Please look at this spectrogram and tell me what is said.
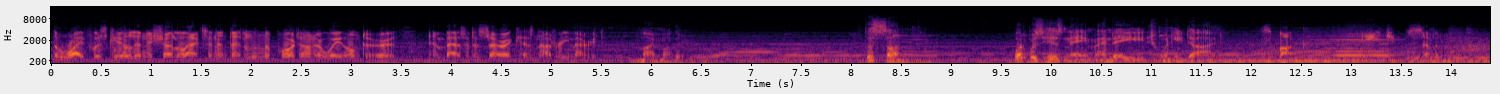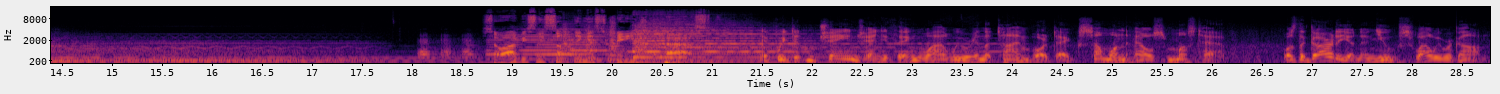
The wife was killed in a shuttle accident at Lunaport on her way home to Earth. Ambassador Sarek has not remarried. My mother. The son. What was his name and age when he died? Spock, age 7. So obviously something has changed the past. If we didn't change anything while we were in the time vortex, someone else must have. Was the Guardian in use while we were gone?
